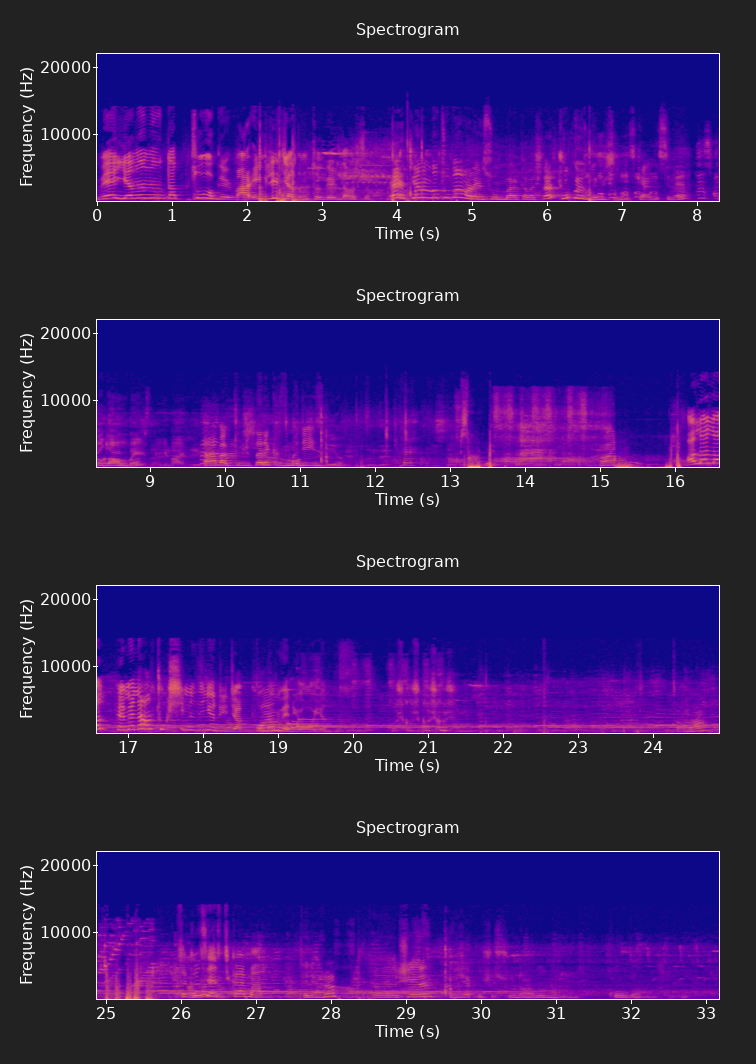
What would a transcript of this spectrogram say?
Ve yanınızda Tuger var. İngilizce adım Tuger doğrusu. Evet yanımda Tuba var en sonunda arkadaşlar. Çok özlemiştiniz kendisini. Ve geldi. Aa bak çocuklara kızmaca izliyor. Koş. Tamam. Sakın Arkadaşlar. ses çıkarma. Televizyonu e, şeye kıracakmışız. Şuradan alalım onu. Kolda.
